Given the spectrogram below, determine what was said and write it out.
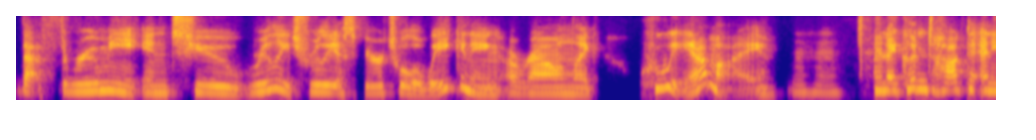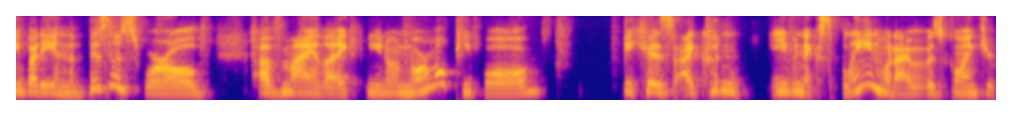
that threw me into really truly a spiritual awakening around like who am i mm-hmm. and i couldn't talk to anybody in the business world of my like you know normal people because I couldn't even explain what I was going through.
